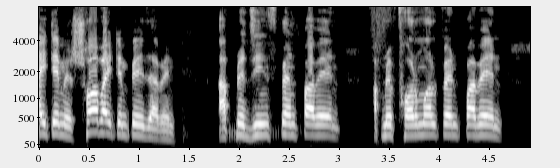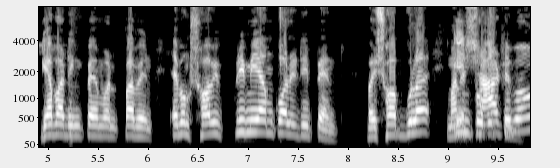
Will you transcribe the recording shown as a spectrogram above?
আইটেমের সব আইটেম পেয়ে যাবেন। আপনি জিন্স প্যান্ট পাবেন আপনি ফর্মাল প্যান্ট পাবেন গ্যাবার্ডিং প্যান্ট পাবেন এবং সবই প্রিমিয়াম কোয়ালিটির প্যান্ট ভাই সবগুলা মানে শার্ট এবং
